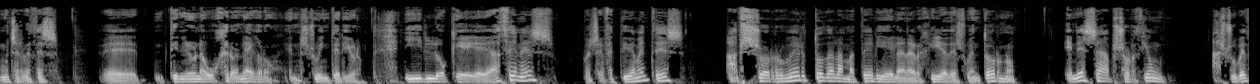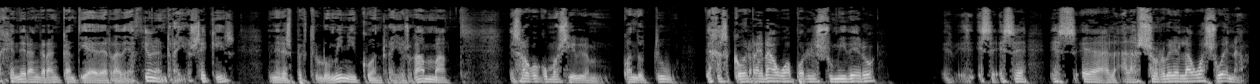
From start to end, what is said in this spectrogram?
muchas veces eh, tienen un agujero negro en su interior. Y lo que hacen es, pues efectivamente, es absorber toda la materia y la energía de su entorno. En esa absorción, a su vez, generan gran cantidad de radiación en rayos X, en el espectro lumínico, en rayos gamma. Es algo como si cuando tú dejas correr agua por el sumidero, ese, eh, al, absorber el agua suena,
